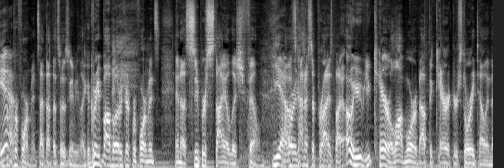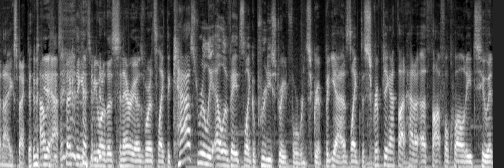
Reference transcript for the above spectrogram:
Yeah. performance. I thought that's what it was going to be like a great Bob Odenkirk performance in a super stylish film. Yeah, And I was kind of surprised by oh, you you care a lot more about the character storytelling than I expected. I was expecting it to be one of those scenarios where it's like the cast really elevates like a pretty straightforward script, but yeah, it's like the scripting I thought had a, a thoughtful quality to it,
